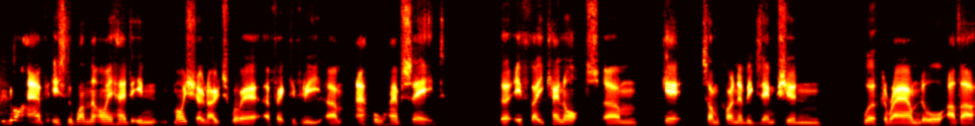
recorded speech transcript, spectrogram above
do not have is the one that I had in my show notes, where effectively um, Apple have said that if they cannot um, get some kind of exemption, workaround, or other,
